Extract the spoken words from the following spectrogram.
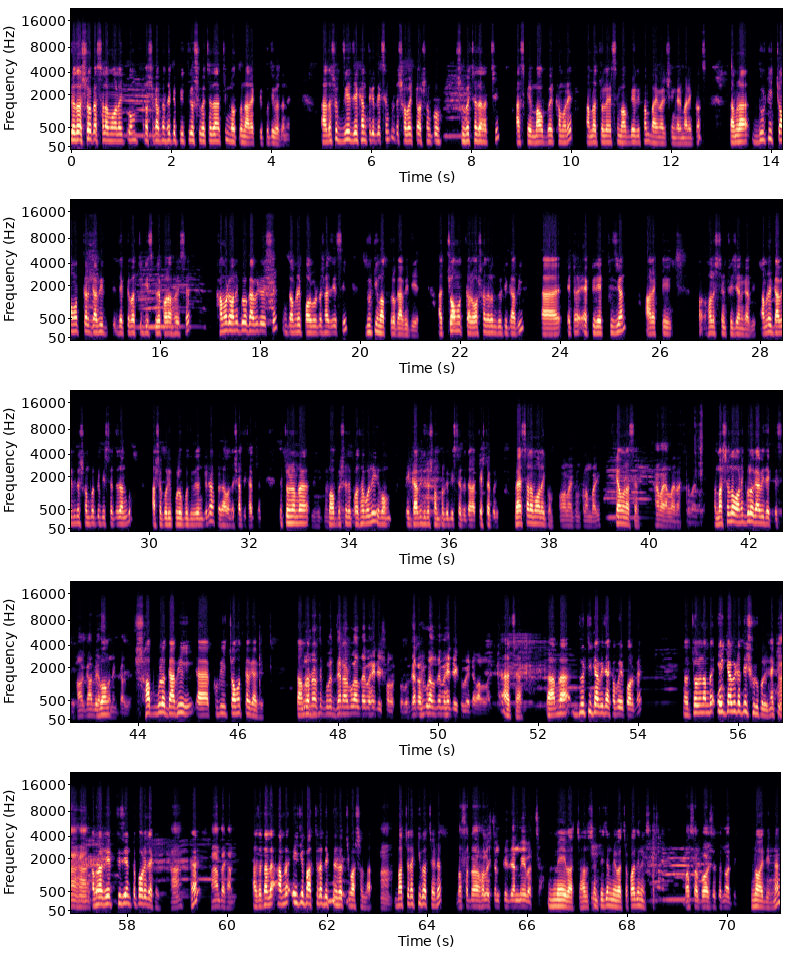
প্রিয় দর্শক আসসালামু আলাইকুম। দর্শক আপনাদেরকে প্রীতীয় শুভেচ্ছা জানাচ্ছি নতুন আরেকটি প্রতিবেদনে। আহ, দর্শক যে যেখান থেকে দেখছেন তাদের সবাইকে অসংখ্য শুভেচ্ছা জানাচ্ছি। আজকে মাউবের খামারে আমরা চলে এসেছি মাউব ডেয়ারি ফার্ম বাইমারি সিংহের মানিকগঞ্জ আমরা দুটি চমৎকার গাভী দেখতে পাচ্ছি ডিসপ্লে করা হয়েছে। খামারে অনেকগুলো গাভী রয়েছে কিন্তু আমরা এই পর্বটা সাজিয়েছি দুটি মাত্র গাভী দিয়ে। আর চমৎকার অসাধারণ দুটি গাভী। এটা একটি রেড ফিজিয়ান আর একটি হলস্টেন ফ্রিজিয়ান গাভী আমরা এই গাভী দুটো সম্পর্কে বিস্তারিত জানব। আশা করি পুরো প্রতিবেদন জুড়ে আপনারা আমাদের সাথে থাকবেন। চলুন আমরা বাবুর সাথে কথা বলি এবং এই গাভী দুটো সম্পর্কে বিস্তারিত জানার চেষ্টা করি। ভাই আসসালামু আলাইকুম। ওয়ালাইকুম সালাম ভাই। কেমন আছেন? হ্যাঁ ভাই আল্লাহ ভাই মার্শাল্লাহ অনেকগুলো গাভী দেখতেছি। হ্যাঁ এবং। সবগুলো গাভী খুবই চমৎকার গাভী তো আমরা জেনার বুগাল দেবে হেঁটেই সরস করব। জেনার বুগাল দেবে খুব এটা ভালো লাগে। আচ্ছা তো আমরা দুইটি গাভী দেখাবো এই পর্বে। চলুন আমরা এই গাভীটা দিয়ে শুরু করি নাকি? হ্যাঁ হ্যাঁ। আমরা রেড ফিজিয়ানটা পরে দেখেন। হ্যাঁ। হ্যাঁ? দেখান। আচ্ছা তাহলে আমরা এই যে বাচ্চাটা দেখতে পাচ্ছি মার্শাল্লাহ বাচ্চাটা কি বাচ্চা এটা? বাচ্চাটা হলস্টেন ফ্রিজিয়ান মেয়ে বাচ্চা। মেয়ে বাচ্চা হালসেন হুম। মেয়ে বাচ্চা। কয়দিন হয়েছে? বাচ্চার বয়স হচ্ছে নয় দিন। নয় দিন না?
